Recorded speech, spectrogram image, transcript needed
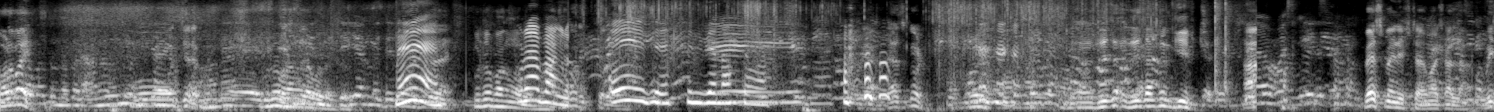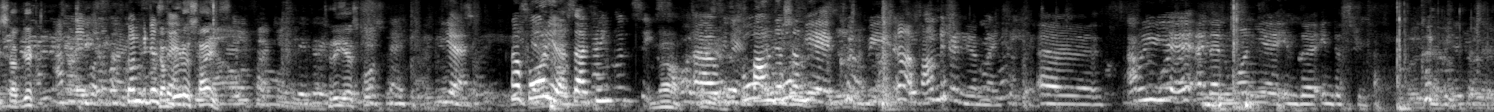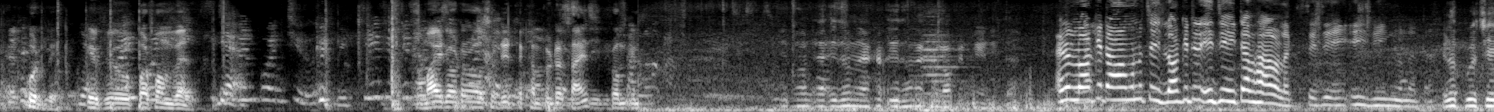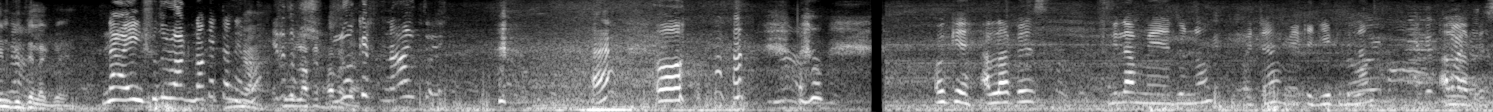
বড় ভাই হ্যাঁ পুরো বাংলা পুরা বাংলা এই যে সিলভিয়া নাম তোমার That's good. রেজাল্টের gift West Minister, mashallah. Which subject? Computer Computer science science. Three years course? Yeah. না ফোর ইয়ার্স আই থিঙ্ক না Foundation year it could be no foundation year might be uh, three year and then one year in the industry. Could be. Could be, if you perform well. Yeah. Could be. My daughter also did the computer science from এই ধরনের এই ধরনের একটা এই ধরনের একটা লকেট নিয়ে নিতে একটা লকেট আমার মনে হচ্ছে এই লকেটের এই যে এইটা ভালো লাগছে যে এই- এই রিং ওলাটা এটা পুরো চেইন দিতে লাগবে না এই শুধু লকেটটা নেব এটা তো লকেট হবে Look at night. হ্যাঁ? ওকে আল্লাহ হাফেজ। দিলাম মেয়ের জন্য ওইটা মেয়েকে গিফট দিলাম। আল্লাহ হাফেজ।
